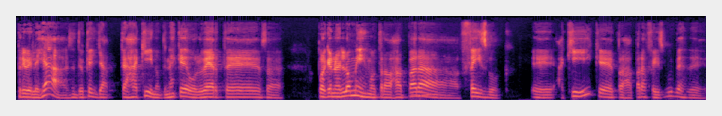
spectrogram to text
privilegiada, en el sentido que ya estás aquí, no tienes que devolverte, o sea, porque no es lo mismo trabajar para Facebook eh, aquí que trabajar para Facebook desde,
